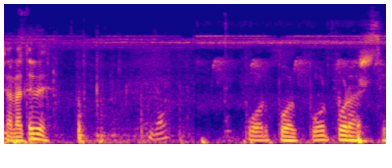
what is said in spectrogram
চালাতে হবে? পর পর পর পর আসছে।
